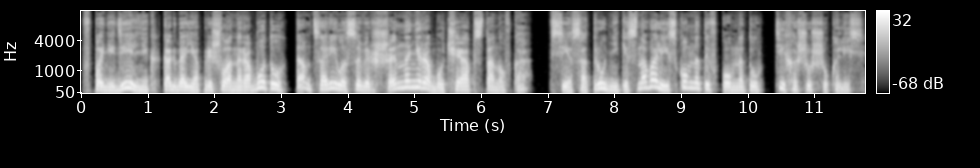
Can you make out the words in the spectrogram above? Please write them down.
В понедельник, когда я пришла на работу, там царила совершенно нерабочая обстановка. Все сотрудники сновали из комнаты в комнату, тихо шушукались.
